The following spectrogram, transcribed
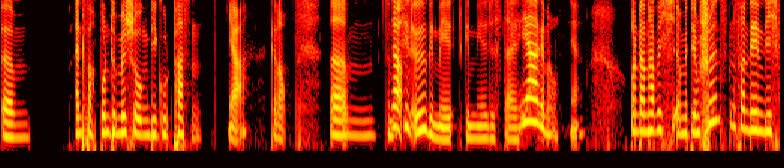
ähm, einfach bunte Mischungen, die gut passen. Ja. Genau. Ähm, So ein ja. bisschen Ölgemälde-Style. Ja, genau. Ja. Und dann habe ich äh, mit dem schönsten von denen, die ich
